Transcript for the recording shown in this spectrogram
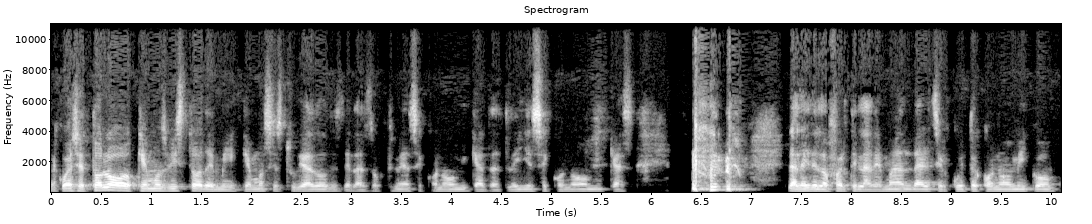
acuérdense, todo lo que hemos visto de mí, que hemos estudiado desde las doctrinas económicas, las leyes económicas, la ley de la oferta y la demanda, el circuito económico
